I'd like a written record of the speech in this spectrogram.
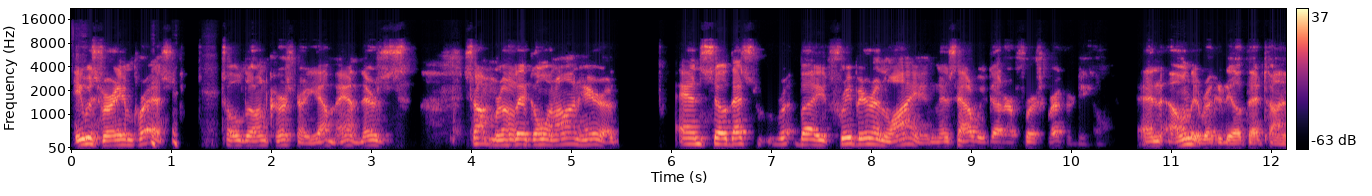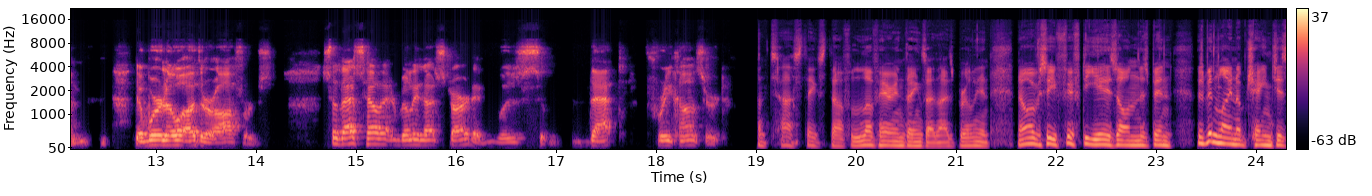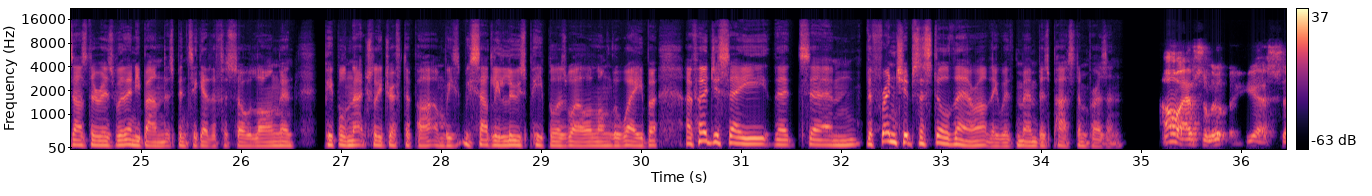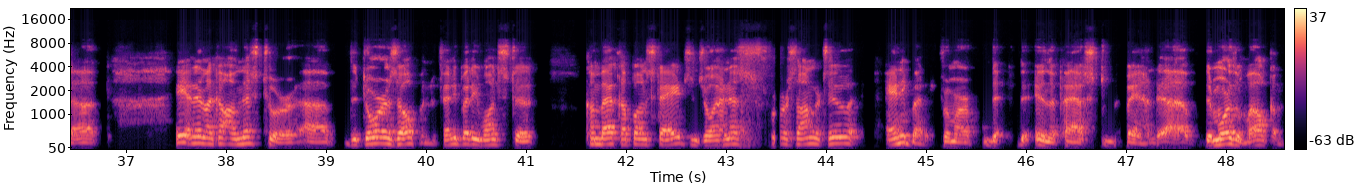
he was very impressed. Told Don Kirshner, yeah, man, there's something really going on here. And so that's by free beer and lying is how we got our first record deal and only record deal at that time. There were no other offers so that's how it really got started was that free concert Fantastic stuff. Love hearing things like that. It's brilliant. Now, obviously, fifty years on, there's been there's been lineup changes as there is with any band that's been together for so long, and people naturally drift apart, and we we sadly lose people as well along the way. But I've heard you say that um, the friendships are still there, aren't they, with members past and present? Oh, absolutely. Yes. Uh, yeah, and then like on this tour, uh, the door is open. If anybody wants to come back up on stage and join us for a song or two, anybody from our in the past band. Uh, they're more than welcome.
